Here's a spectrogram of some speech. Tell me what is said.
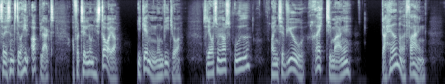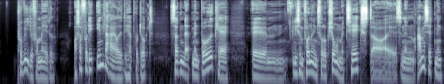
så jeg synes, det var helt oplagt at fortælle nogle historier igennem nogle videoer. Så jeg var simpelthen også ude og interviewe rigtig mange, der havde noget erfaring på videoformatet, og så få det indlejret i det her produkt, sådan at man både kan øh, ligesom få en introduktion med tekst og øh, sådan en rammesætning,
